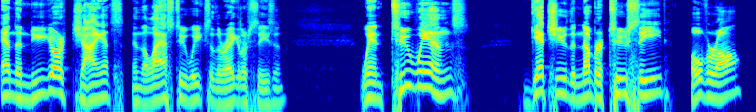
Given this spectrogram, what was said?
and the New York Giants in the last two weeks of the regular season, when two wins get you the number two seed overall,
